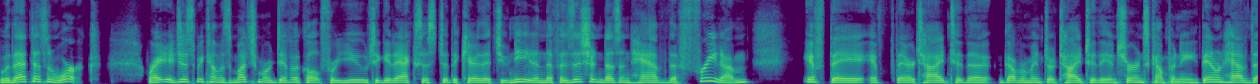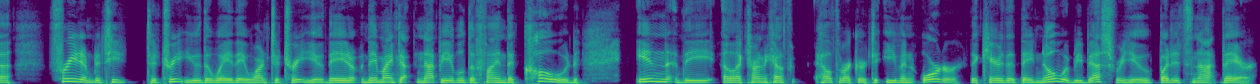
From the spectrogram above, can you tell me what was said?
well, that doesn't work, right? It just becomes much more difficult for you to get access to the care that you need. And the physician doesn't have the freedom if they if they're tied to the government or tied to the insurance company they don't have the freedom to to treat you the way they want to treat you. They they might not be able to find the code in the electronic health health record to even order the care that they know would be best for you but it's not there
